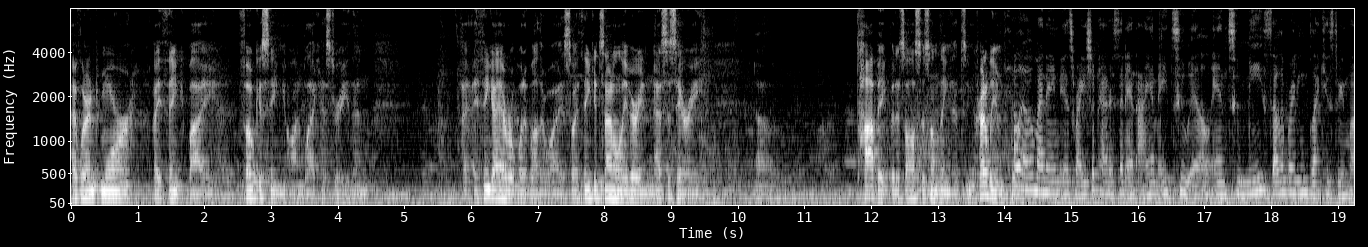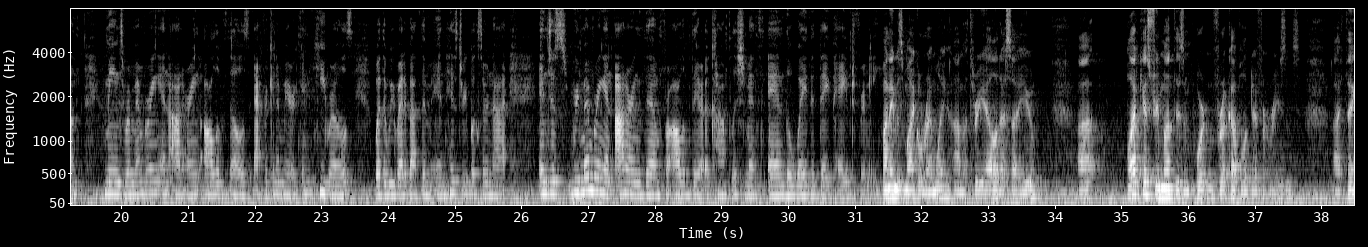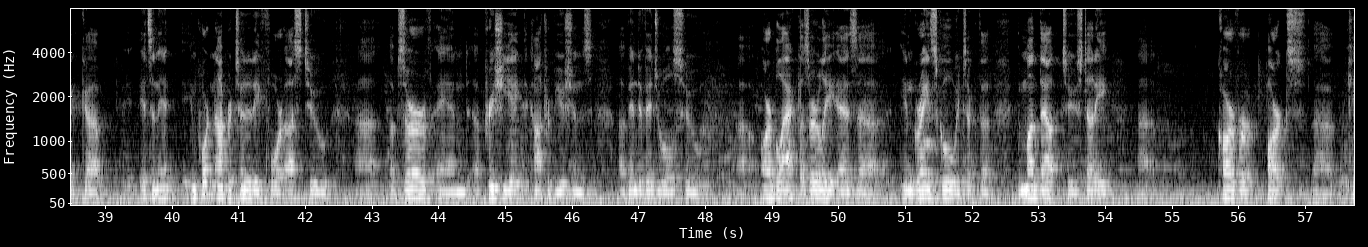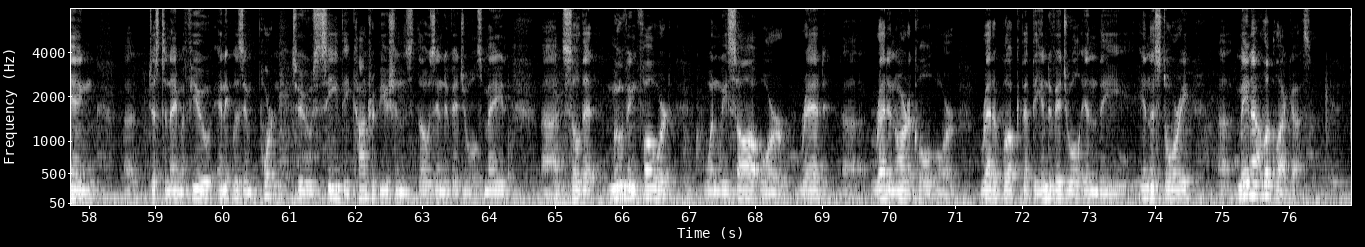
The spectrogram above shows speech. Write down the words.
I've learned more, I think, by focusing on black history than I, I think I ever would have otherwise. So I think it's not only a very necessary topic, but it's also something that's incredibly important. Hello, my name is Raisha Patterson, and I am a 2L. And to me, celebrating Black History Month means remembering and honoring all of those African American heroes, whether we read about them in history books or not, and just remembering and honoring them for all of their accomplishments and the way that they paved for me. My name is Michael Remley. I'm a 3L at SIU. Uh, Black History Month is important for a couple of different reasons. I think uh, it's an important opportunity for us to uh, observe and appreciate the contributions of individuals who uh, are black. As early as uh, in grade school, we took the, the month out to study uh, Carver, Parks, uh, King, uh, just to name a few, and it was important to see the contributions those individuals made so that moving forward, when we saw or read uh, read an article or read a book that the individual in the in the story uh, may not look like us,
